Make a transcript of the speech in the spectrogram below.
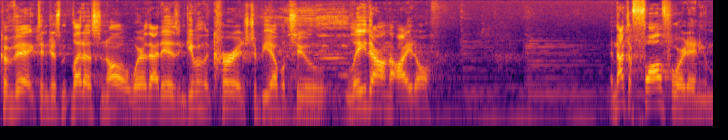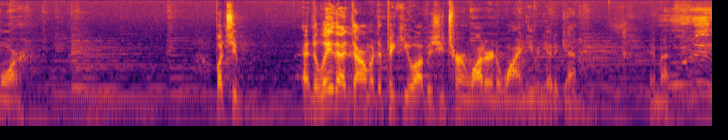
Convict and just let us know where that is and give them the courage to be able to lay down the idol and not to fall for it anymore, but to and to lay that down, but to pick you up as you turn water into wine, even yet again. Amen.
